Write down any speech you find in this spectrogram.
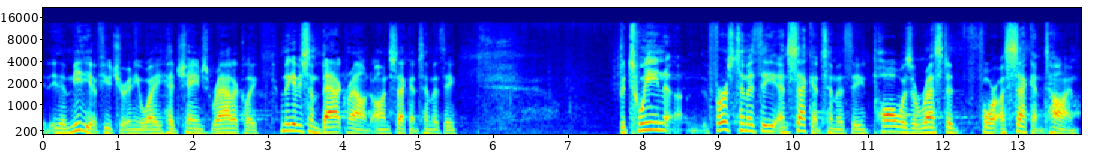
the immediate future anyway, had changed radically. Let me give you some background on 2 Timothy. Between 1 Timothy and 2 Timothy, Paul was arrested for a second time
